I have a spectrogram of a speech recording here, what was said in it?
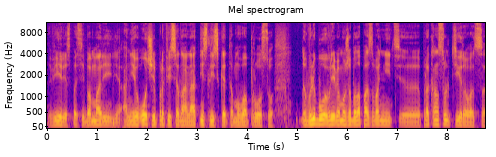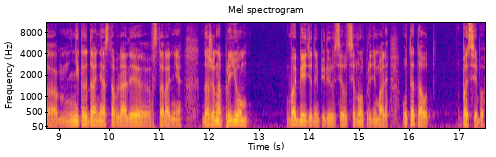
Вере, спасибо Марине. Они очень профессионально отнеслись к этому вопросу. В любое время можно было позвонить, э, проконсультироваться. Никогда не оставляли в стороне. Даже на прием в обеденный период все, все равно принимали. Вот это вот спасибо.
